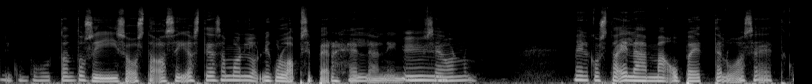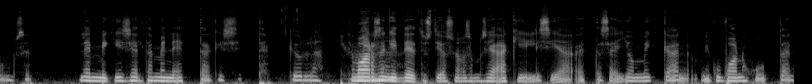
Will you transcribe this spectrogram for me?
niin kuin puhutaan tosi isosta asiasta ja samoin niin kuin lapsiperheellä, niin Mm. se on melkoista elämää opettelua se, että kun se lemmikin sieltä menettääkin sitten. Kyllä. Ja varsinkin tietysti, jos ne on semmoisia äkillisiä, että se ei ole mikään niin kuin vanhuuteen,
